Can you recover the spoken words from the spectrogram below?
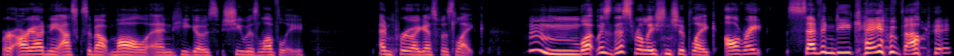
where Ariadne asks about Mal and he goes, She was lovely. And Prue, I guess, was like, Hmm, what was this relationship like? I'll write 70K about it.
